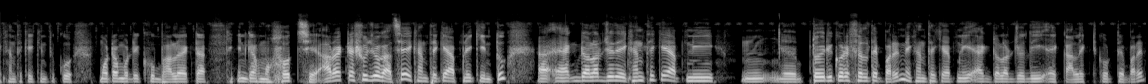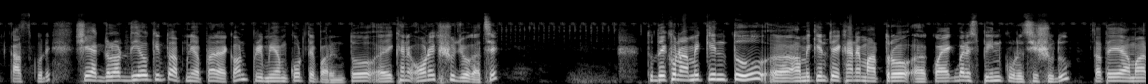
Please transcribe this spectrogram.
এখান থেকে কিন্তু মোটামুটি খুব ভালো একটা ইনকাম হচ্ছে। আরও একটা সুযোগ আছে, এখান থেকে আপনি কিন্তু এক ডলার যদি এখান থেকে আপনি তৈরি করে ফেলতে পারেন, এখান থেকে আপনি এক ডলার যদি কালেক্ট করতে পারেন, কাজ করে সেই এক ডলার দিয়েও কিন্তু আপনি আপনার অ্যাকাউন্ট প্রিমিয়াম করতে পারেন। তো, এখানে অনেক সুযোগ আছে। তো দেখুন, আমি কিন্তু আমি কিন্তু এখানে মাত্র কয়েকবার স্পিন করেছি শুধু। তাতে আমার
